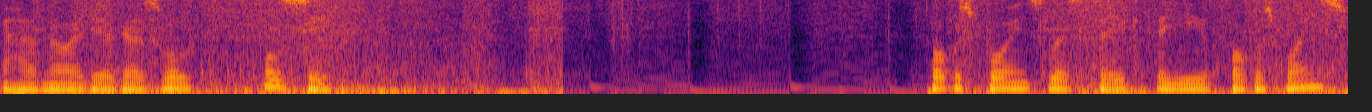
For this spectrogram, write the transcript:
I have no idea guys, we'll, we'll see. Focus points, let's take the focus points.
